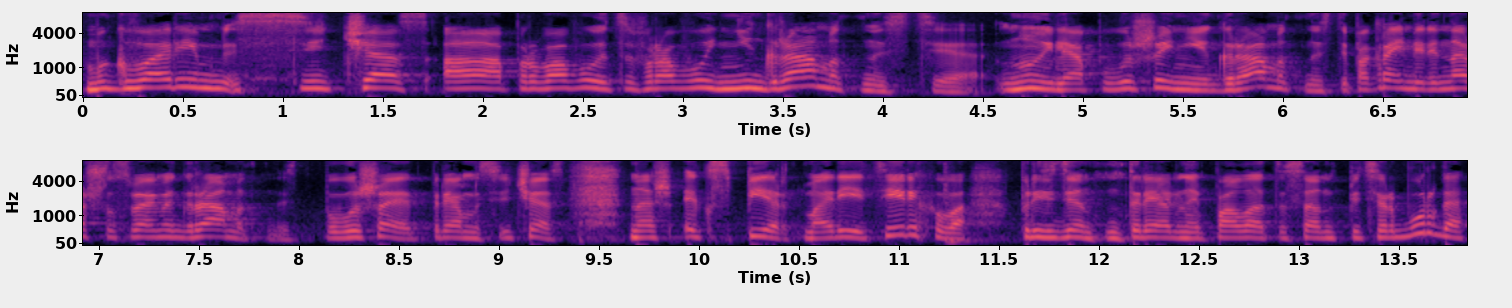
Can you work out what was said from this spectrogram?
Мы говорим сейчас о правовой и цифровой неграмотности, ну или о повышении грамотности, по крайней мере, нашу с вами грамотность повышает прямо сейчас наш эксперт Мария Терехова, президент Нотариальной палаты Санкт-Петербурга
